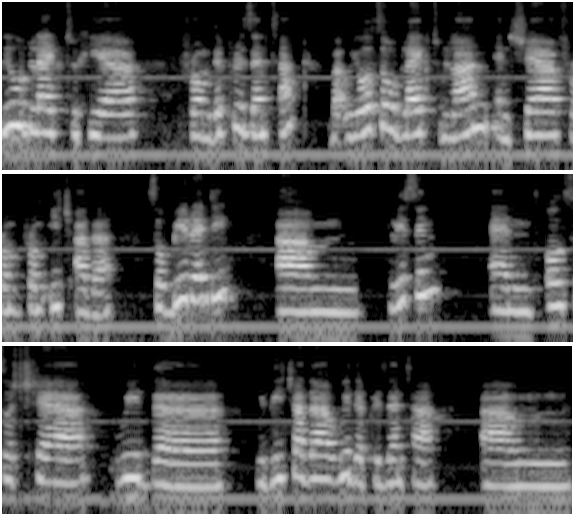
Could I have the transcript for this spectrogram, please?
We would like to hear from the presenter, but we also would like to learn and share from, from each other. So be ready, um, listen, and also share with the with each other, with the presenter um,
